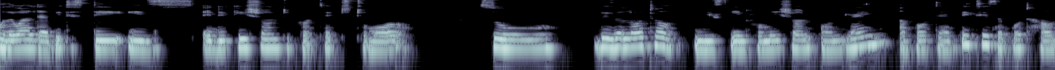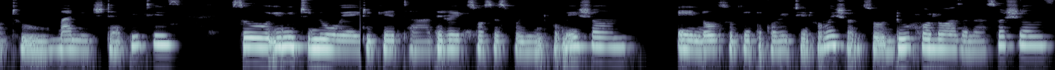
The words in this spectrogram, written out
for the World Diabetes Day is education to protect tomorrow. So there's a lot of misinformation online about diabetes, about how to manage diabetes. So you need to know where to get uh, the right sources for your information and also get the correct information. So do follow us on our socials.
